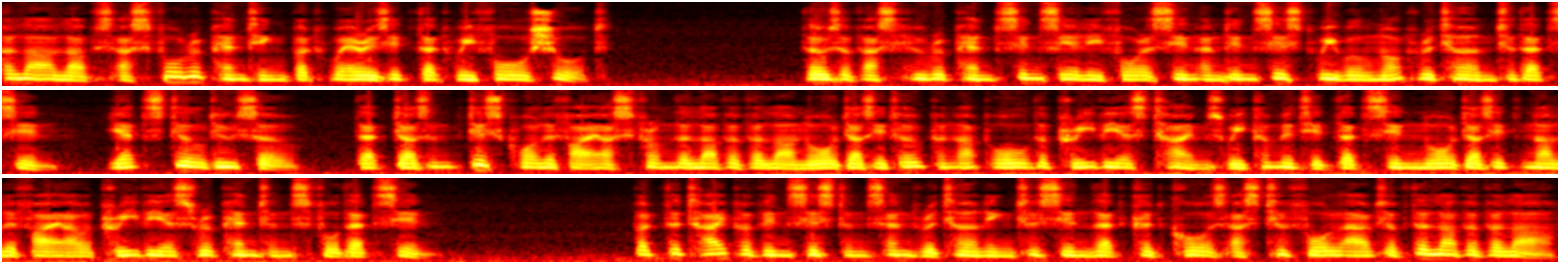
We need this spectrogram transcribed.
Allah loves us for repenting but where is it that we fall short? Those of us who repent sincerely for a sin and insist we will not return to that sin, yet still do so, that doesn't disqualify us from the love of Allah nor does it open up all the previous times we committed that sin nor does it nullify our previous repentance for that sin. But the type of insistence and returning to sin that could cause us to fall out of the love of Allah,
